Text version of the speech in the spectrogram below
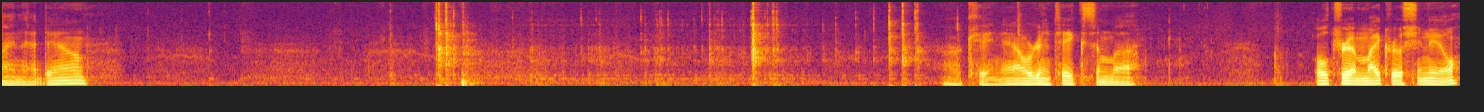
Line that down. Okay, now we're going to take some uh, ultra micro chenille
